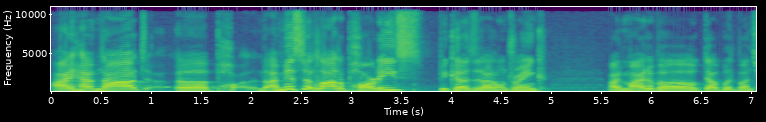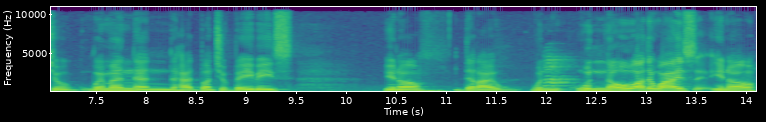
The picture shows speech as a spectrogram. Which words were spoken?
I have not. Uh, I missed a lot of parties because I don't drink. I might have uh, hooked up with a bunch of women and had a bunch of babies, you know, that I wouldn't wouldn't know otherwise, you know.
